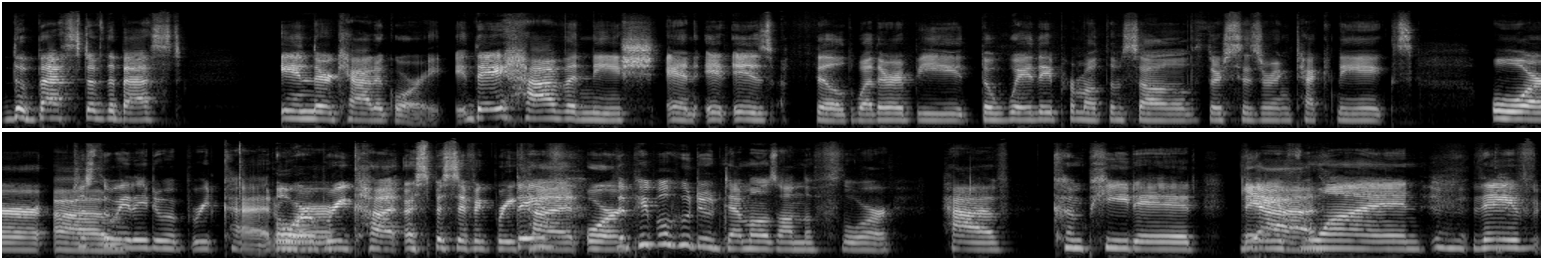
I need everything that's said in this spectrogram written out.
the best of the best in their category. They have a niche and it is filled whether it be the way they promote themselves their scissoring techniques or um, just the way they do a breed cut or, or a breed cut a specific breed cut or the people who do demos on the floor have competed they've yeah. won mm-hmm. they've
